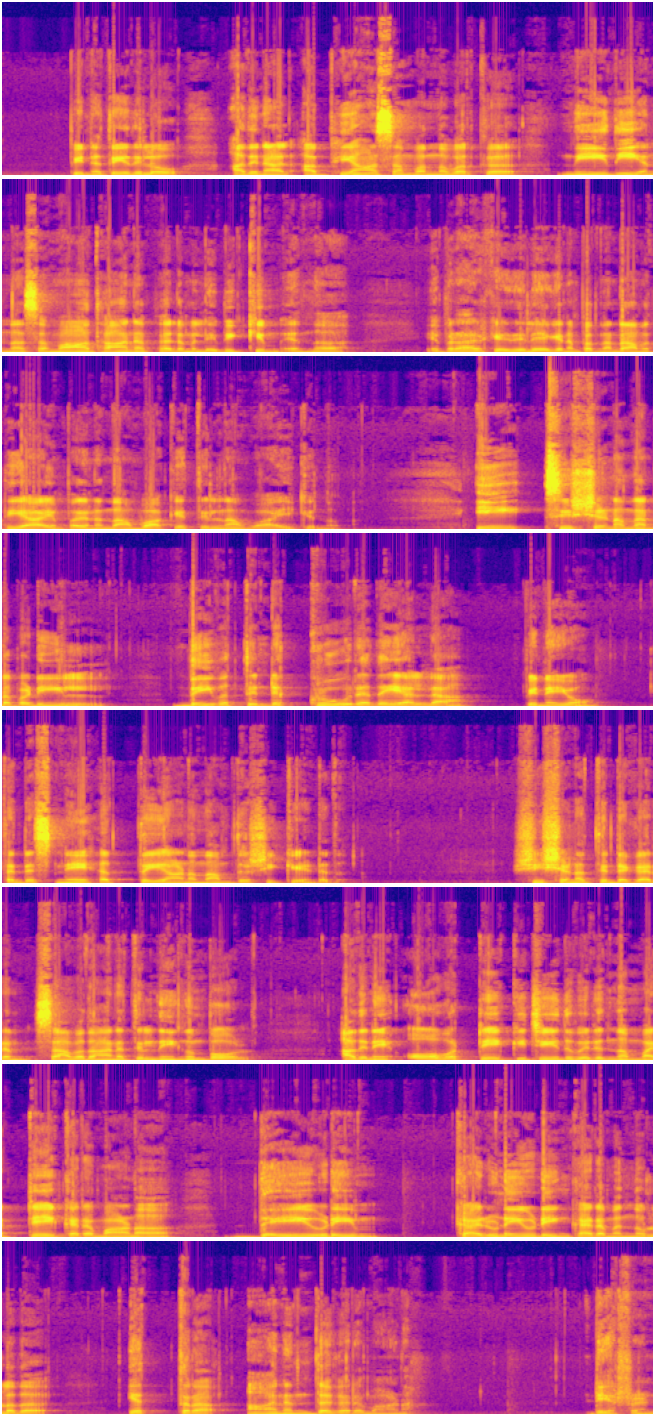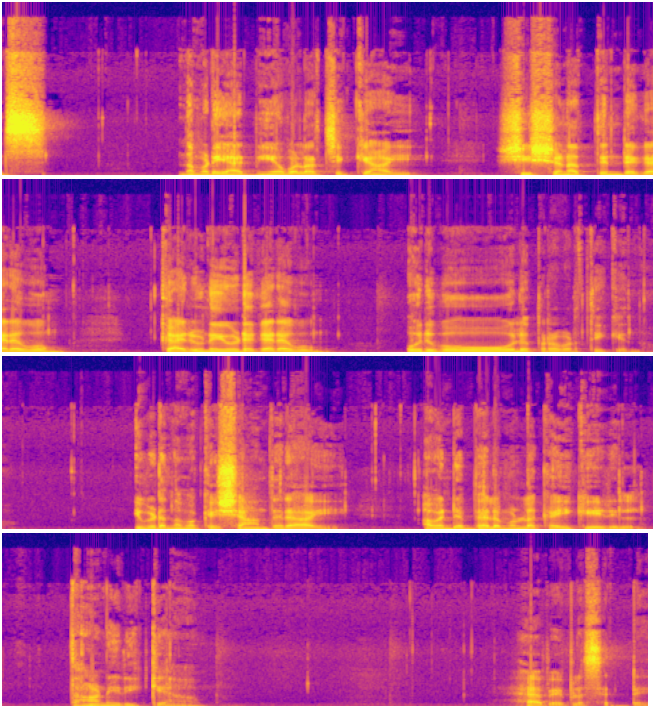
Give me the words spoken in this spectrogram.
പിന്നത്തേതിലോ അതിനാൽ അഭ്യാസം വന്നവർക്ക് നീതി എന്ന സമാധാന ഫലം ലഭിക്കും എന്ന്. എബ്രാഹിം ലേഖനം പന്ത്രണ്ടാമത്തെയായും പതിനൊന്നാം വാക്യത്തിൽ നാം വായിക്കുന്നു. ഈ ശിക്ഷണ നടപടിയിൽ ദൈവത്തിന്റെ ക്രൂരതയല്ല പിന്നെയോ തന്റെ സ്നേഹത്തെയാണ് നാം ദർശിക്കേണ്ടത്. ശിക്ഷണത്തിന്റെ കരം സാവധാനത്തിൽ നീങ്ങുമ്പോൾ അതിനെ ഓവർടേക്ക് ചെയ്തു വരുന്ന മറ്റേ കരമാണ് ദയയുടെയും കരുണയുടെയും കരമെന്നുള്ളത് എത്ര ആനന്ദകരമാണ്. ഡിയർ ഫ്രണ്ട്സ് നമ്മുടെ ആത്മീയ വളർച്ചയ്ക്കായി ശിക്ഷണത്തിന്റെ കരവും കരുണയുടെ കരവും ഒരുപോലെ പ്രവർത്തിക്കുന്നു. ഇവിടെ നമുക്ക് ശാന്തരായി അവന്റെ ബലമുള്ള കൈ കീഴിൽ താണിരിക്കാം ഹാവ് എ ഡേ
